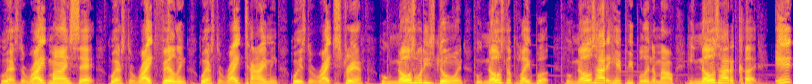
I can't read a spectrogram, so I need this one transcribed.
who has the right mindset, who has the right feeling, who has the right timing, who has the right strength, who knows what he's doing, who knows the playbook, who knows how to hit people in the mouth, he knows how to cut. It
